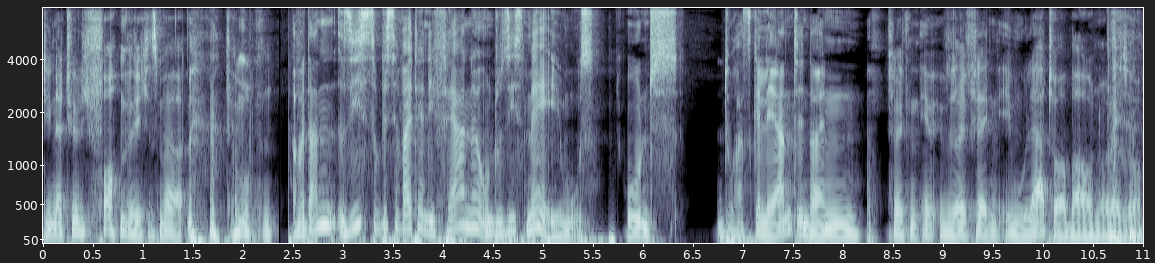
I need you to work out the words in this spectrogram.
die natürliche Form, würde ich jetzt mal vermuten. Aber dann siehst du ein bisschen weiter in die Ferne und du siehst mehr Emus. Und du hast gelernt in deinen. Vielleicht ein, soll ich vielleicht einen Emulator bauen oder so?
